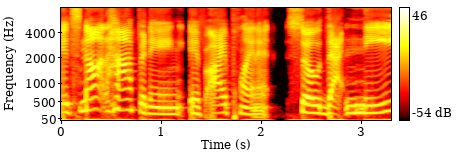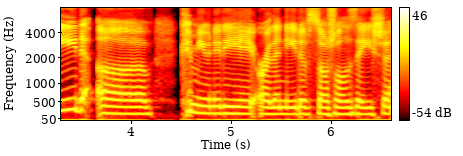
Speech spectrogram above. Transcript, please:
it's not happening if I plan it. So that need of community or the need of socialization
